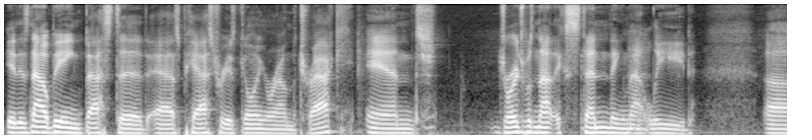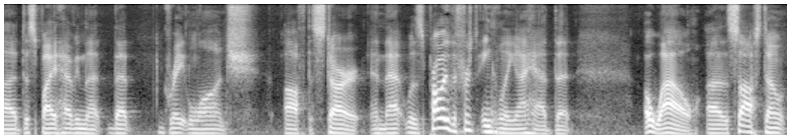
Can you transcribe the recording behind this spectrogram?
it is now being bested as Piastri is going around the track, and George was not extending that lead, uh, despite having that that great launch off the start, and that was probably the first inkling I had that. Oh wow, uh, the softs don't.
